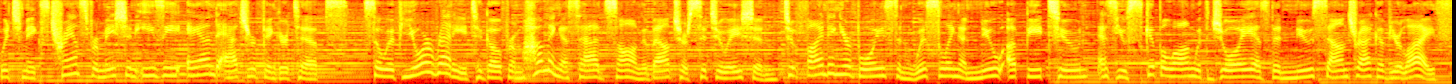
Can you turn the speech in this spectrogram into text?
which makes transformation easy and at your fingertips. So if you're ready to go from humming a sad song about your situation to finding your voice and whistling a new upbeat tune as you skip along with joy as the new soundtrack of your life,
